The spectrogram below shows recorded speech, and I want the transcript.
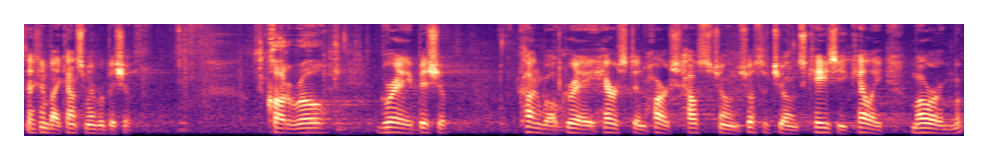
Second by Councilmember Bishop. Call the roll. Gray, Bishop, Conwell, Gray, Hairston, Harsh, Howse Jones, Joseph Jones, Kazy, Kelly, Maurer, M-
